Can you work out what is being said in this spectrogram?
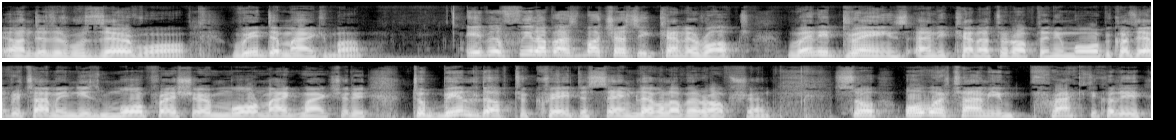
under the reservoir with the magma. It will fill up as much as it can erupt when it drains and it cannot erupt anymore because every time it needs more pressure, more magma actually to build up to create the same level of eruption. So over time, you practically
